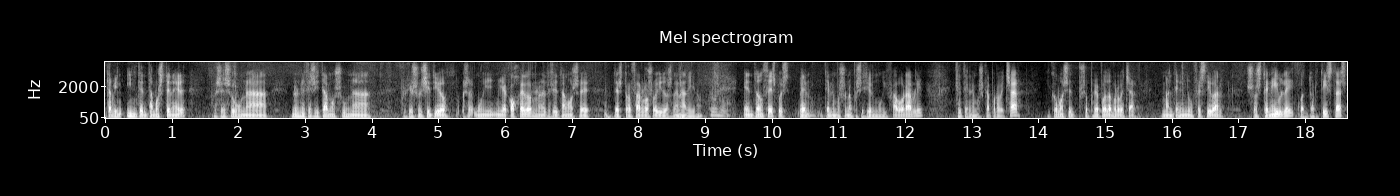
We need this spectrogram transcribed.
También intentamos tener, pues eso, una... No necesitamos una porque es un sitio muy, muy acogedor, no necesitamos eh, destrozar los oídos de nadie. ¿no? Entonces, pues bueno, tenemos una posición muy favorable que tenemos que aprovechar. ¿Y cómo se, puede aprovechar? Manteniendo un festival sostenible en cuanto a artistas.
